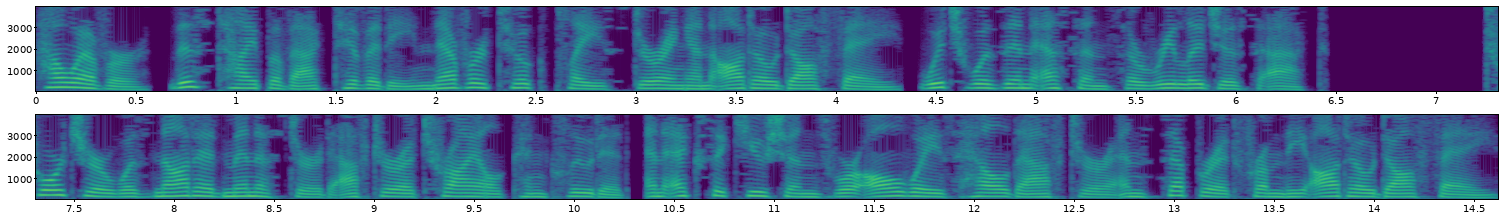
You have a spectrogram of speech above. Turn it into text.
However, this type of activity never took place during an auto da fe, which was in essence a religious act. Torture was not administered after a trial concluded, and executions were always held after and separate from the auto da fe,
